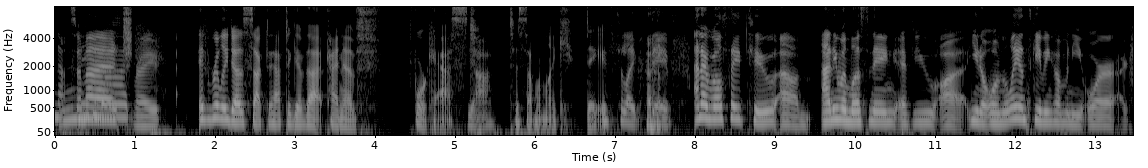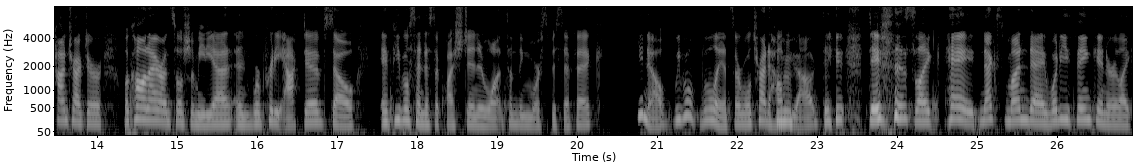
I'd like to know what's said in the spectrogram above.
not so Maybe not. much. Right. It really does suck to have to give that kind of forecast Yeah. to someone like Dave. to like Dave. and I will say too, um, anyone listening, if you uh, you know own a landscaping company or a contractor, McCall and I are on social media and we're pretty active. So if people send us a question and want something more specific, you know, we will we'll answer. We'll try to help Mhm. you out. Dave, Dave is like, hey, next Monday, what are you thinking? Or like,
